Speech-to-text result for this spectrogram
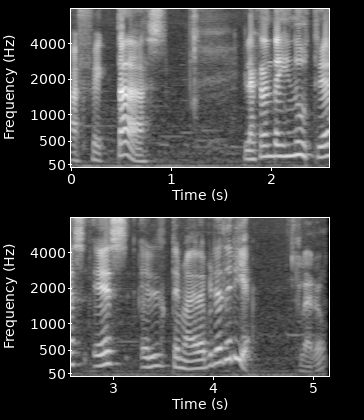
afectadas las grandes industrias es el tema de la piratería. Claro.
